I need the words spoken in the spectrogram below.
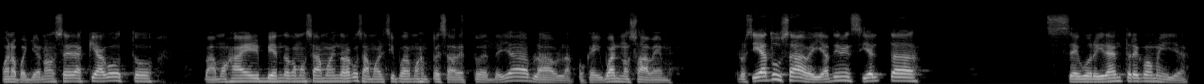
Bueno, pues yo no sé de aquí a agosto, vamos a ir viendo cómo se va moviendo la cosa, vamos a ver si podemos empezar esto desde ya, bla, bla, porque igual no sabemos. Pero si ya tú sabes, ya tienes cierta seguridad, entre comillas,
